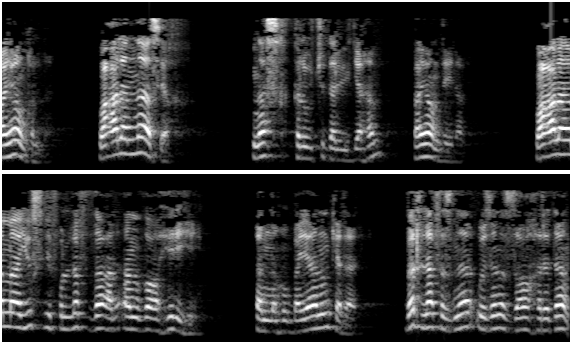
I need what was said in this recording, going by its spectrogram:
bayon qildi. Va ala nasih nasx qiluvchi dalilga ham bayon deyiladi وعلى ما يصرف اللفظ عن ظاهره أنه بيان كذلك bir lafzni o'zini zohiridan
